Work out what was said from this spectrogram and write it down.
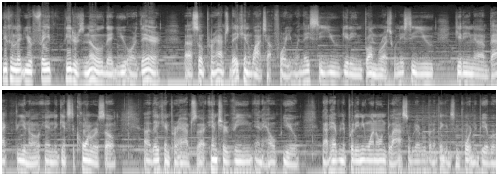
you can let your faith leaders know that you are there, uh, so perhaps they can watch out for you when they see you getting bum rushed, when they see you getting uh, back, you know, in against the corner or so. Uh, they can perhaps uh, intervene and help you, not having to put anyone on blast or whatever. But I think it's important to be able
